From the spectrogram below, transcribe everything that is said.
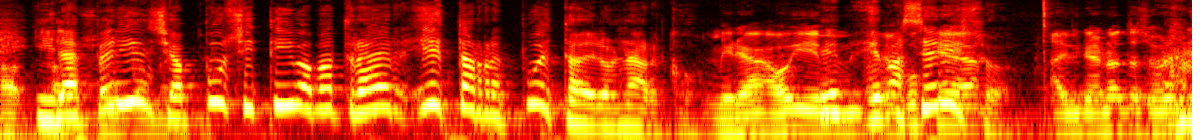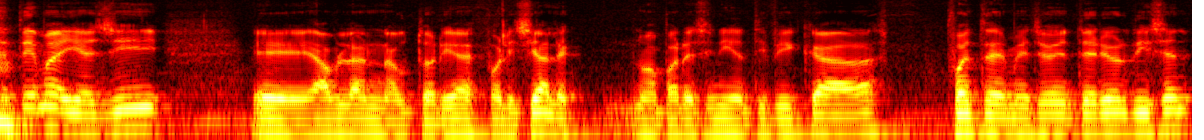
ah, y la experiencia positiva va a traer esta respuesta de los narcos. Mira, hoy en, va a ser eso. hay una nota sobre este tema y allí eh, hablan autoridades policiales, no aparecen identificadas. Fuentes del Ministerio Interior dicen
